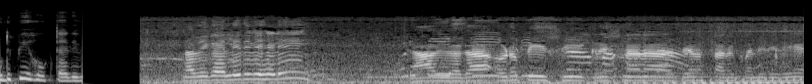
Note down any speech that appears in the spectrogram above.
ಉಡುಪಿ ಹೋಗ್ತಾ ಇದ್ದೀವಿ ನಾವೀಗ ಎಲ್ಲಿದ್ದೀವಿ ಹೇಳಿ? ನಾವಿವಾಗ ಉಡುಪಿ ಶ್ರೀ ಕೃಷ್ಣನ ದೇವಸ್ಥಾನಕ್ಕೆ ಬಂದಿದ್ದೀವಿ.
